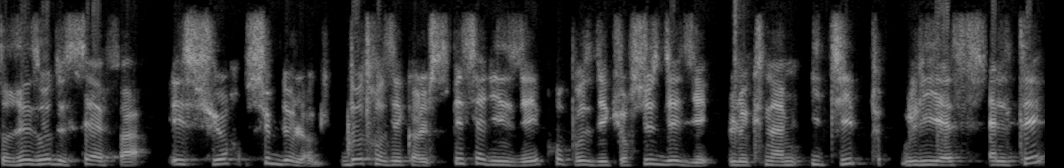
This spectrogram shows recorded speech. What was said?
réseau de CFA et sur Subdelog. D'autres écoles spécialisées proposent des cursus dédiés. Le CNAM ITIP, l'ISLT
